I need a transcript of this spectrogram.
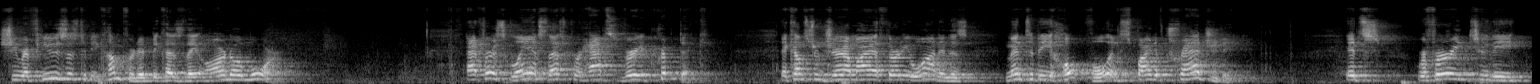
She refuses to be comforted because they are no more. At first glance, that's perhaps very cryptic. It comes from Jeremiah 31 and is meant to be hopeful in spite of tragedy. It's referring to the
